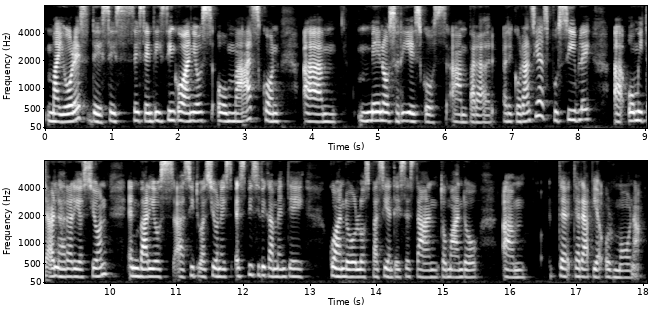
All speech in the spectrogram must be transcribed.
mayores de 65 años o más con menos riesgos para recurrencia, es posible uh, omitir la radiación en varias ah, situaciones, específicamente cuando los pacientes están tomando terapia hormona.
